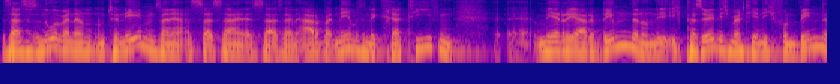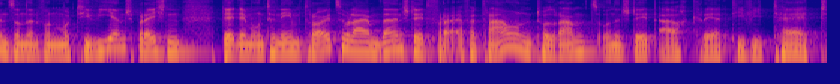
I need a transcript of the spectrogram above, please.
Das heißt also nur, wenn ein Unternehmen seine, seine, seine Arbeitnehmer, seine Kreativen äh, mehrere Jahre binden, und ich persönlich möchte hier nicht von binden, sondern von motivieren sprechen, dem Unternehmen treu zu bleiben, dann entsteht Vertrauen, Toleranz und entsteht auch Kreativität.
